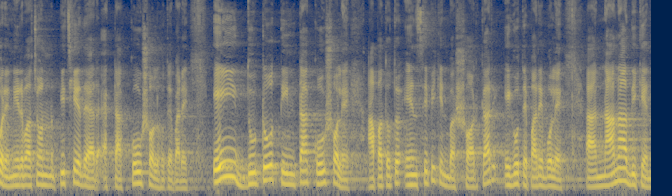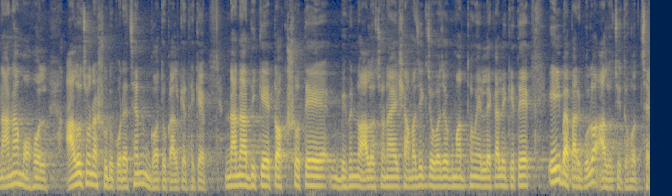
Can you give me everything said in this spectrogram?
করে নির্বাচন পিছিয়ে দেওয়ার একটা কৌশল হতে পারে। এই দুটো তিনটা কৌশলে আপাতত এনসিপি কিংবা সরকার এগোতে পারে বলে নানা দিকে নানা মহল আলোচনা শুরু করেছেন গতকালকে থেকে। নানা দিকে টকশোতে বিভিন্ন আলোচনায়, সামাজিক যোগাযোগ মাধ্যমের লেখালেখিতে এই ব্যাপারগুলো আলোচিত হচ্ছে।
